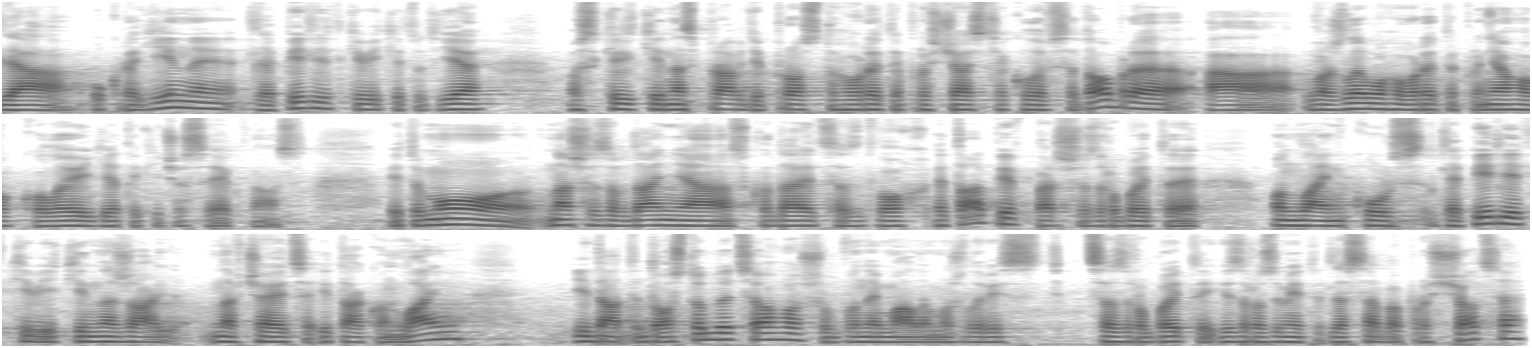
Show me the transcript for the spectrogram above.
для України, для підлітків, які тут є. Оскільки насправді просто говорити про щастя, коли все добре, а важливо говорити про нього, коли є такі часи, як в нас. І тому наше завдання складається з двох етапів: перше зробити онлайн-курс для підлітків, які, на жаль, навчаються і так онлайн, і дати доступ до цього, щоб вони мали можливість це зробити і зрозуміти для себе про що це.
